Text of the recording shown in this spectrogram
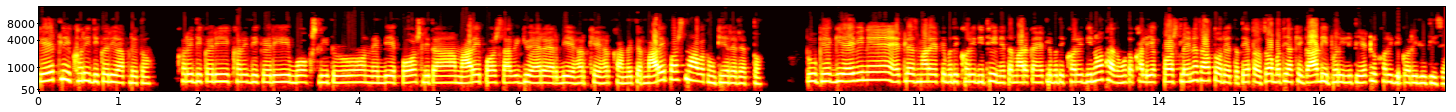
કેટલી ખરીદી કરી આપણે તો? ખરીદી કરી ખરીદી કરી બોક્સ લીધું ને બે પર્સ લીધા. મારે પર્સ આવી ગયો અરે હારે બે હરખે હરખા. નહીતર મારે પર્સ ના આવત હું ઘેરે રહેતો. તું ભેગી આવી ને એટલે જ મારે એટલી બધી ખરીદી થઈ. ને મારે કઈ એટલી બધી ખરીદી ન થાય. હું તો ખાલી એક પર્સ લઈને જ આવતો રહેતો. તે તો જો બધી આખી ગાડી ભરી લીધી, એટલી ખરીદી કરી લીધી છે.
